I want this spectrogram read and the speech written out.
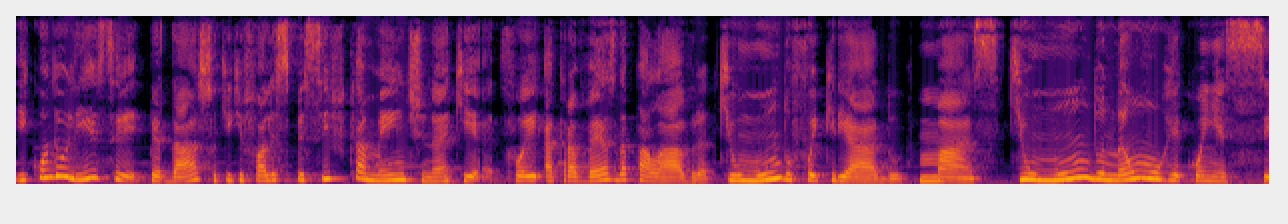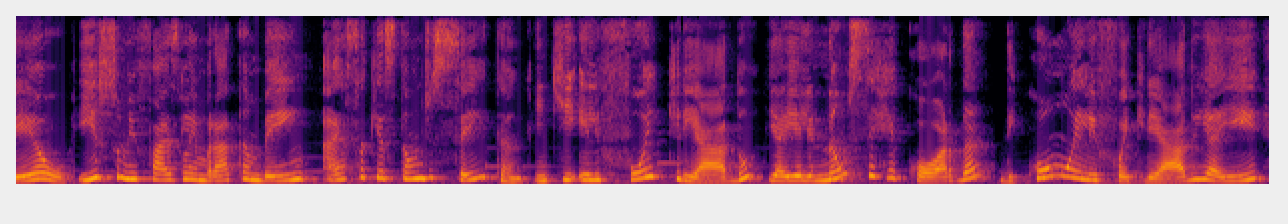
E quando eu li esse pedaço aqui que fala especificamente, né, que foi através da palavra que o mundo foi criado, mas que o mundo não o reconheceu, isso me faz lembrar também essa questão de Satan, em que ele foi criado e aí ele não se recorda de como ele foi criado, e aí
